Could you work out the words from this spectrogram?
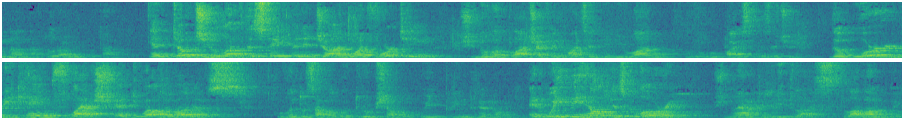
una în natura lui cu Tatăl. And don't you love the statement in John 1:14? Și nu vă place afirmația din Ioan 1 cu 14? The Word became flesh and dwelt among us, Cuvântul s-a făcut trup și a locuit printre noi. and we beheld his glory, Și noi am privit la slava lui,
